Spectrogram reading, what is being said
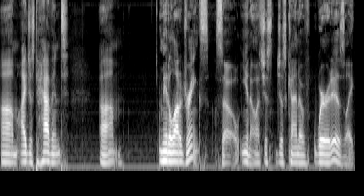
Um, I just haven't um, made a lot of drinks. So you know, it's just just kind of where it is. Like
